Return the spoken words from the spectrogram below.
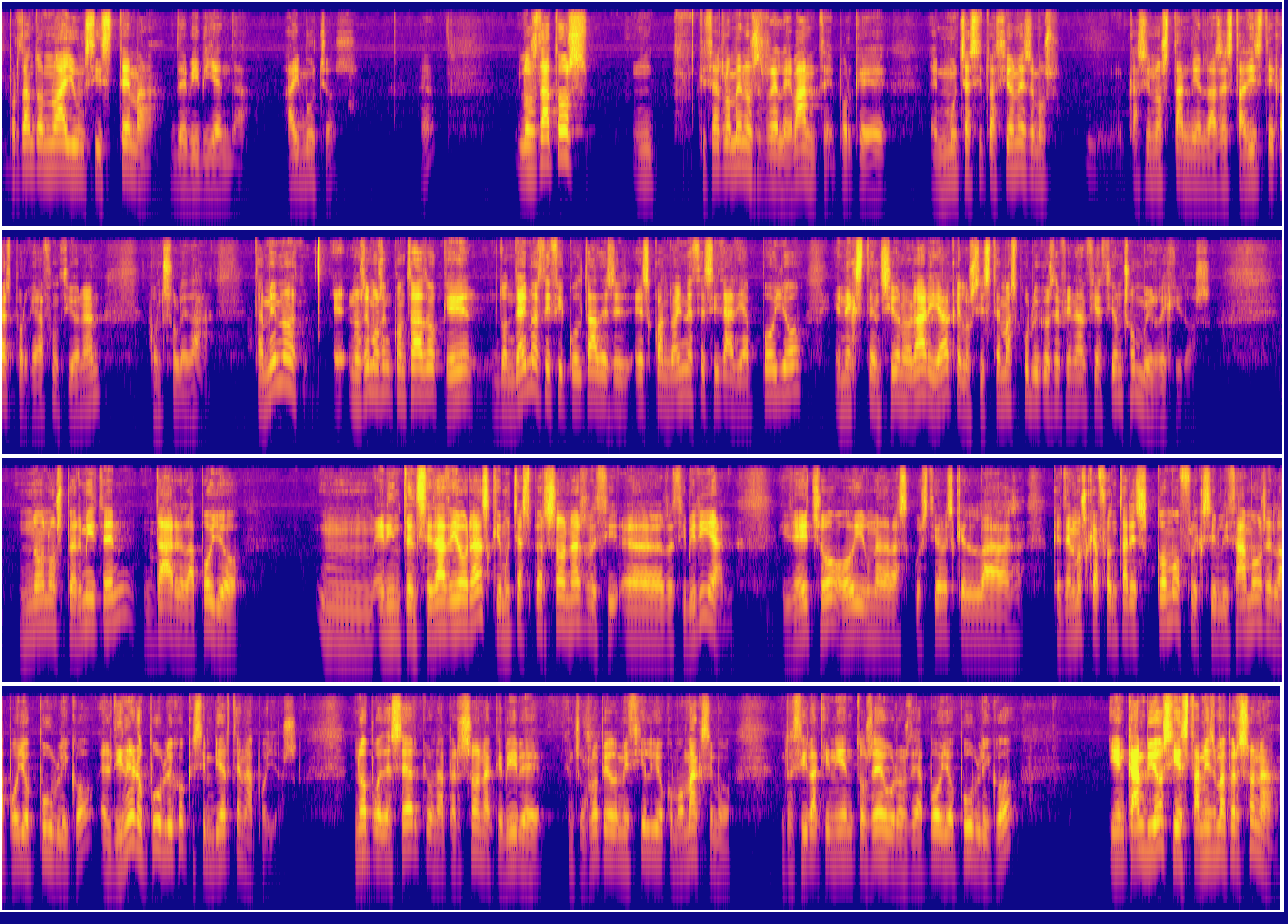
Por tanto, no hay un sistema de vivienda, hay muchos. ¿eh? Los datos, mm, quizás lo menos relevante, porque en muchas situaciones hemos, casi no están ni en las estadísticas porque ya funcionan con soledad. También nos, eh, nos, hemos encontrado que donde hay más dificultades es, es, cuando hay necesidad de apoyo en extensión horaria, que los sistemas públicos de financiación son muy rígidos. No nos permiten dar el apoyo mmm, en intensidad de horas que muchas personas reci eh, recibirían. Y de hecho, hoy una de las cuestiones que, las, que tenemos que afrontar es cómo flexibilizamos el apoyo público, el dinero público que se invierte en apoyos. No puede ser que una persona que vive en su propio domicilio como máximo reciba 500 euros de apoyo público y en cambio si esta misma persona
